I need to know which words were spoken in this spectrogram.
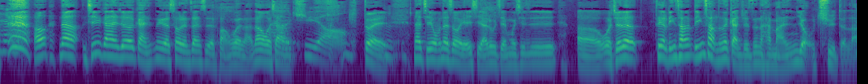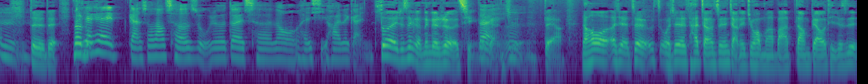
好，那其实刚才就是感那个兽人战士的访问了。那我想，有趣哦。对，那其实我们那时候也一起来录节目。其实，呃，我觉得这个临场临场的那感觉真的还蛮有趣的啦。嗯，对对对。那也可以感受到车主就是对车那种很喜欢的感觉。对，就是有那个热情的感觉。对啊。然后，而且最我觉得他讲之前讲那句话，我们要把它当标题，就是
